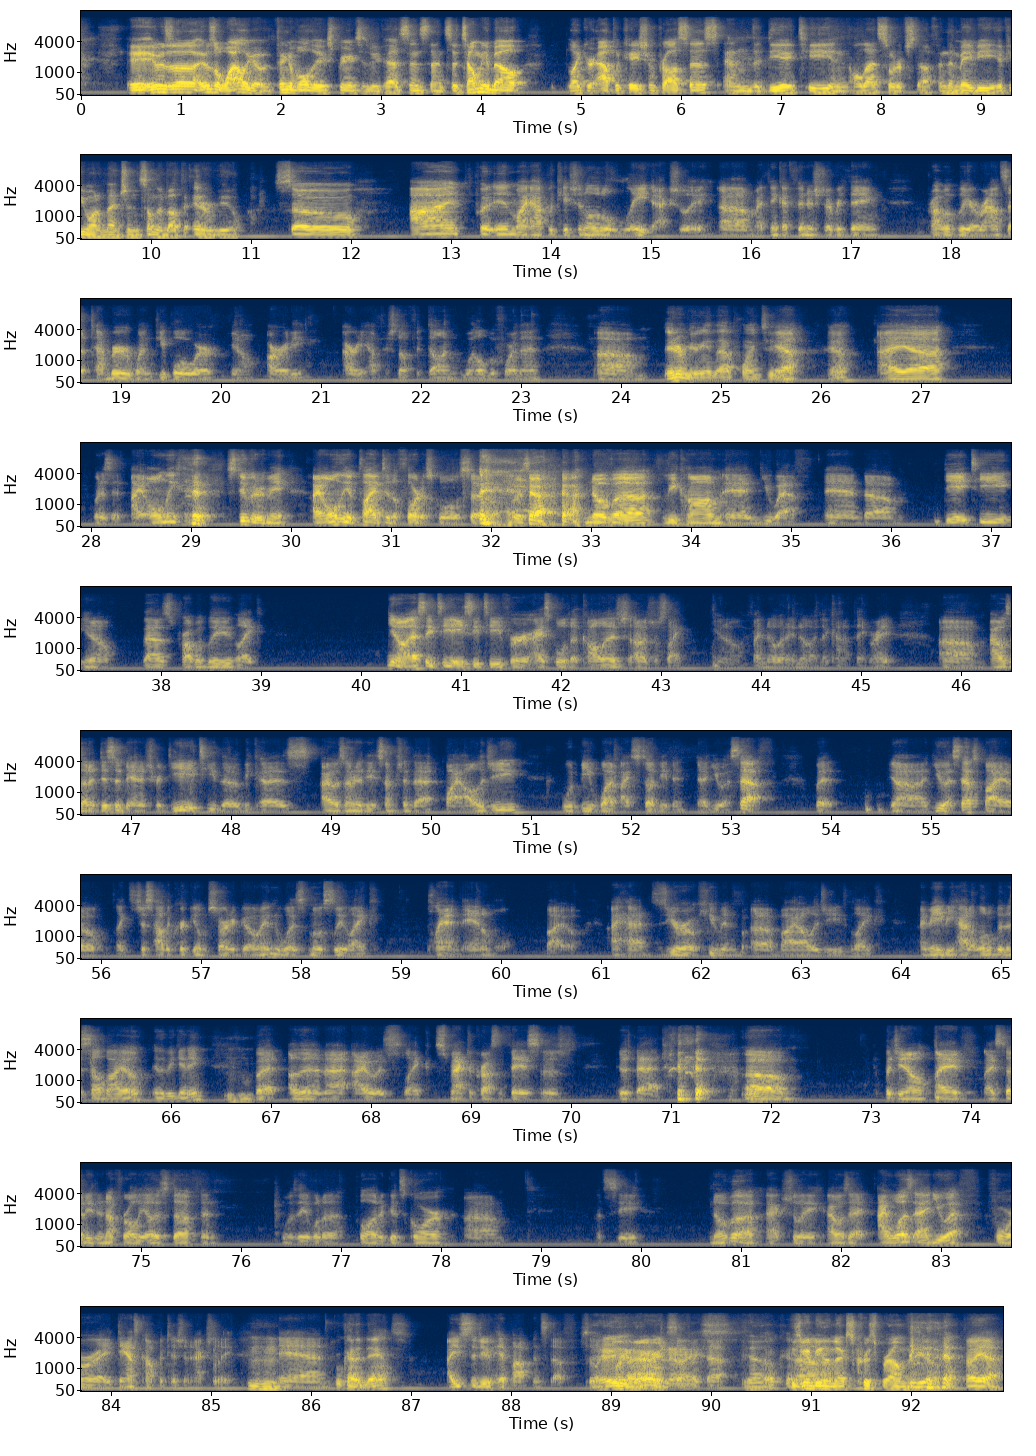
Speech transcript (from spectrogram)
it, it was a it was a while ago. Think of all the experiences we've had since then. So tell me about like your application process and the DAT and all that sort of stuff, and then maybe if you want to mention something about the interview. So I put in my application a little late, actually. Um, I think I finished everything probably around September when people were, you know, already already have their stuff done well before then. Um, Interviewing at that point too. yeah, yeah. I uh, what is it? I only stupid of me. I only applied to the Florida schools, so it was Nova, LECOM, and UF, and um, DAT. You know, that was probably like, you know, SAT, ACT for high school to college. I was just like, you know, if I know it, I know it, that kind of thing, right? Um, I was at a disadvantage for DAT though because I was under the assumption that biology would be what I studied in, at USF, but uh, USF's bio, like just how the curriculum started going, was mostly like plant and animal bio. I had zero human uh, biology. Like I maybe had a little bit of cell bio in the beginning, Mhm. but other than that, I was like smacked across the face. It was it was bad. um, but you know, I I studied enough for all the other stuff and was able to pull out a good score. Um, let's see, Nova actually. I was at I was at UF for a dance competition actually, Mhm. and What kind of dance? I used to do hip hop and stuff. So like There you go. Very and stuff like nice. that. Yeah. Okay. He's gonna be in the Um, next Chris Brown video. oh yeah.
